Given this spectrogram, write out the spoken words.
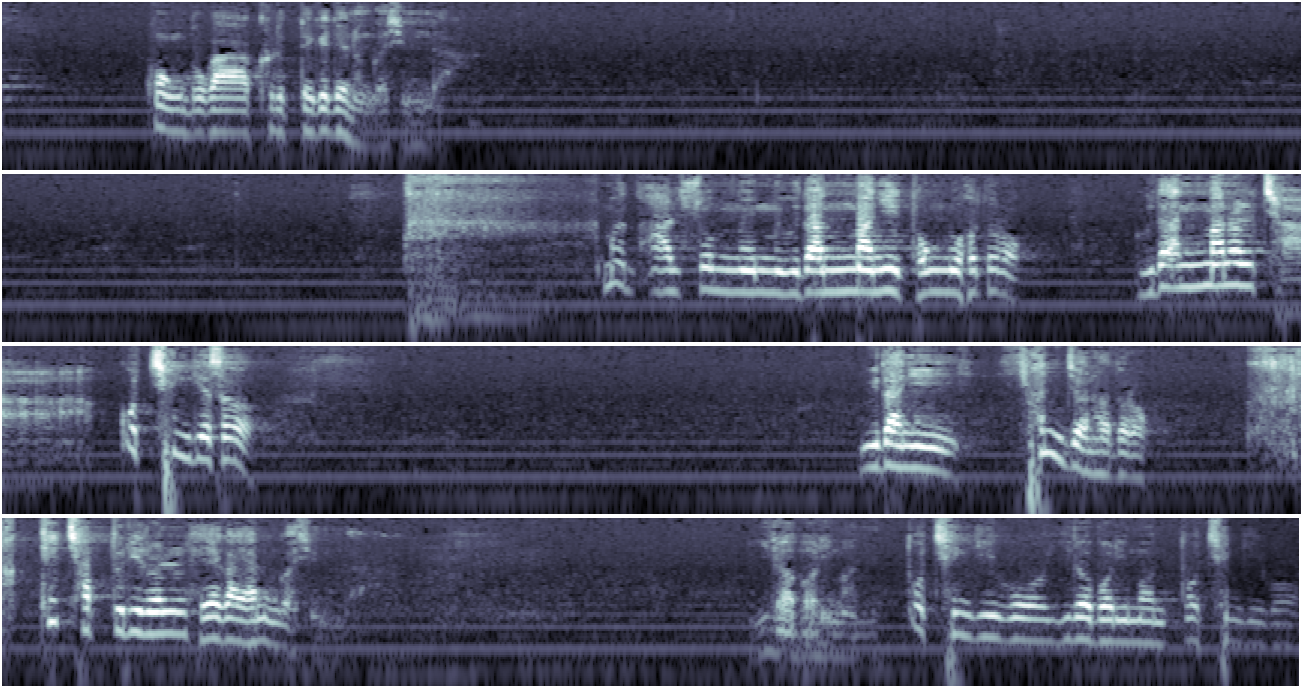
공부가 그릇되게 되는 것입니다. 알수 없는 의단만이 동로하도록 의단만을 자꾸 챙겨서 의단이 현전하도록 그렇게 잡두리를 해가야 하는 것입니다. 잃어버리면 또 챙기고 잃어버리면 또 챙기고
